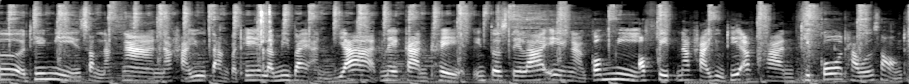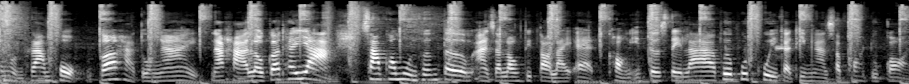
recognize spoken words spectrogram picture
อร์ที่มีสำนักงานนะคะ อยู่ต่างประเทศและมีใบอนุญาตในการเทรด Interstellar เองอะก็มีออฟฟิศนะคะ อยู่ที่อาคาร Tico Tower 2ถนนพระราม 6 ก็หาตัวง่ายนะคะแล้วก็ถ้าอยากทราบข้อมูลเพิ่มเติม อาจจะลองติดต่อ Line แอดของ Interstellar เพื่อพูดคุยกับกับทีมงานซัพพอร์ตดูก่อน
